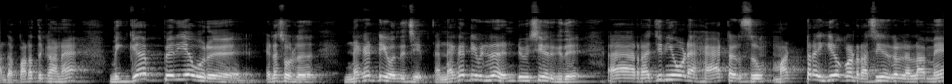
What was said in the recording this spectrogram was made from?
அந்த படத்துக்கான மிகப்பெரிய ஒரு என்ன சொல்லுது நெகட்டிவ் வந்துச்சு. நெகட்டிவிட்டியில் ரெண்டு விஷயம் இருக்குது. ரஜினியோட ஹேட்டர்ஸும் மற்ற ஹீரோக்களோட ரசிகர்கள் எல்லாமே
